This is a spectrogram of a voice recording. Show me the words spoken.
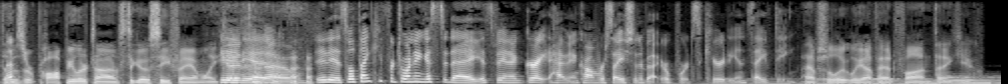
Those are popular times to go see family. It is. it is. Well, thank you for joining us today. It's been a great having a conversation about airport security and safety. Absolutely. I've had fun. Thank you.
